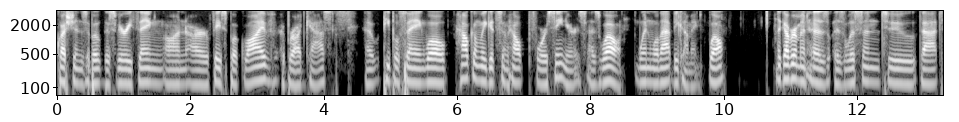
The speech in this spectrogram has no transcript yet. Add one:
questions about this very thing on our Facebook Live broadcast. Uh, people saying, well, how can we get some help for seniors as well? When will that be coming? Well, the government has has listened to that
